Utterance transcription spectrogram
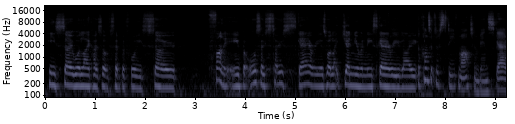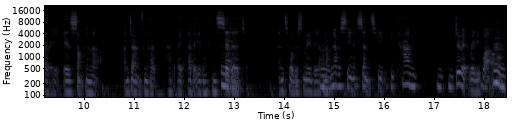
He's so well, like I sort of said before. He's so funny, but also so scary as well. Like genuinely scary. Like the concept of Steve Martin being scary is something that I don't think I had e-, ever even considered until this movie, and Mm. I've never seen it since. He he can he can do it really well, Mm.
